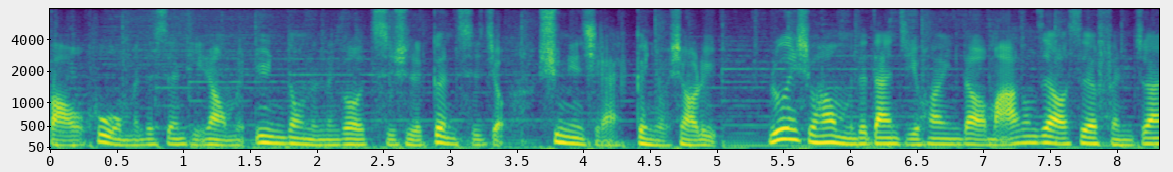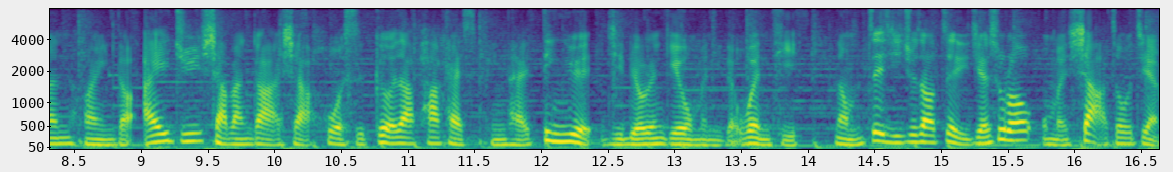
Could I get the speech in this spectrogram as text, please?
保护我们的身体，让我们运动的能够持续的更持久，训练起来更有效率。如果你喜欢我们的单集，欢迎到马拉松治疗师的粉砖，欢迎到 IG 下班尬一下，或是各大 Podcast 平台订阅以及留言给我们你的问题。那我们这集就到这里结束喽，我们下周见，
